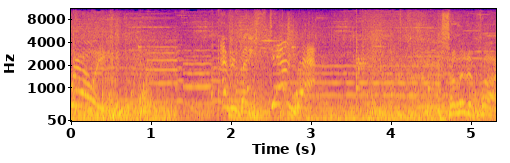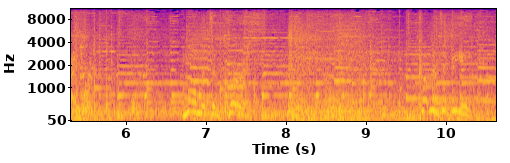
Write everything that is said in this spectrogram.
Rally! Everybody stand back! Solidify! Moments of birth! Coming to be!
